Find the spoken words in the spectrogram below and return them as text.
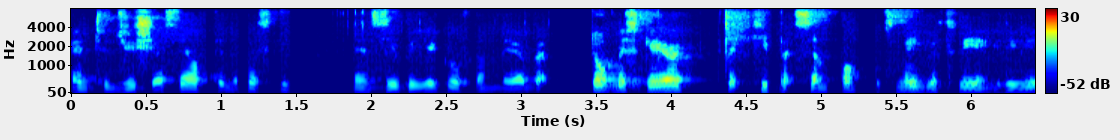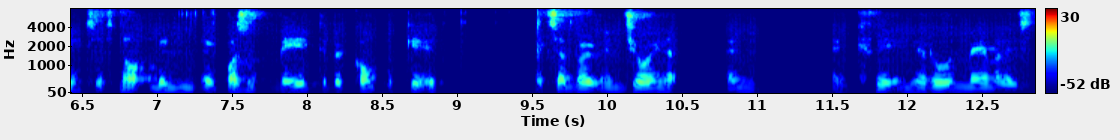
introduce yourself to the whiskey and see where you go from there. But don't be scared, but keep it simple. It's made with three ingredients. It's not been, it wasn't made to be complicated. It's about enjoying it and and creating your own memories.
